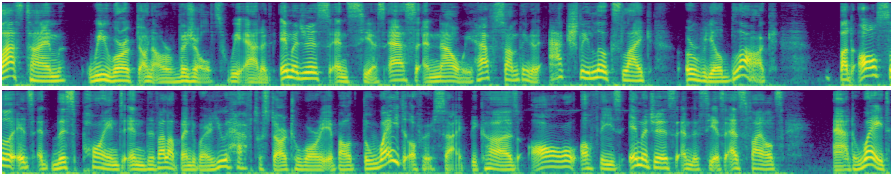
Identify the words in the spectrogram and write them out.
last time, we worked on our visuals. We added images and CSS, and now we have something that actually looks like a real blog. But also, it's at this point in development where you have to start to worry about the weight of your site, because all of these images and the CSS files add weight,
